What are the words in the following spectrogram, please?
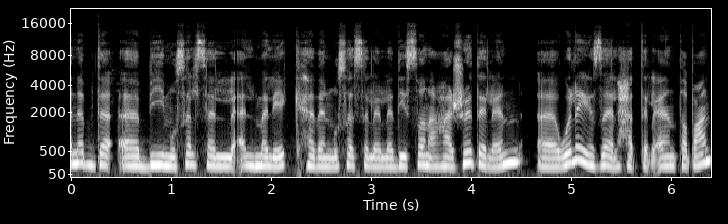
نبدأ بمسلسل الملك هذا المسلسل الذي صنع جدلا آه، ولا يزال حتى الآن طبعا.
